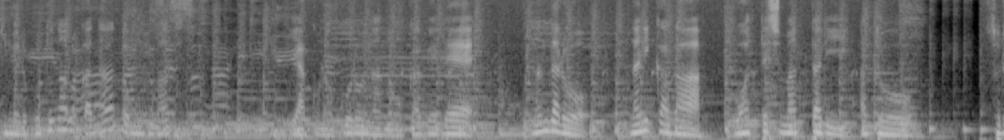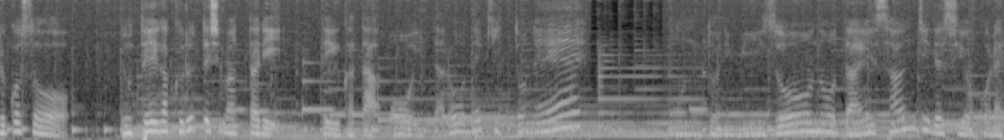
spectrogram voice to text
決めることなのかなと思います。いやこのコロナのおかげで何だろう何かが終わってしまったりあとそれこそ予定が狂ってしまったりっていう方多いんだろうねきっとね。本当に未曾有の大惨事ですよこれ。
